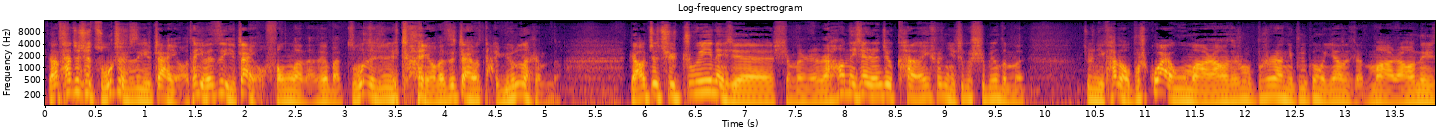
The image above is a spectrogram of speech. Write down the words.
然后他就去阻止自己战友，他以为自己战友疯了呢，他就把阻止自己战友，把自己战友打晕了什么的，然后就去追那些什么人，然后那些人就看，哎，说你这个士兵怎么，就是你看到我不是怪物吗？然后他说不是让你不就跟我一样的人吗？然后那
